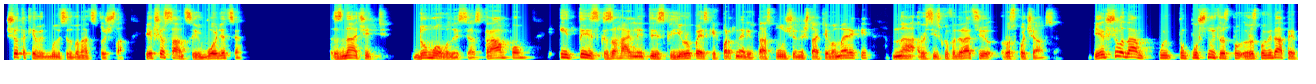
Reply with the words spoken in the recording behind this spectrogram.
Що таке відбудеться 12 числа? Якщо санкції вводяться, значить домовилися з Трампом, і тиск, загальний тиск європейських партнерів та Сполучених Штатів Америки на Російську Федерацію розпочався. Якщо нам почнуть розповідати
